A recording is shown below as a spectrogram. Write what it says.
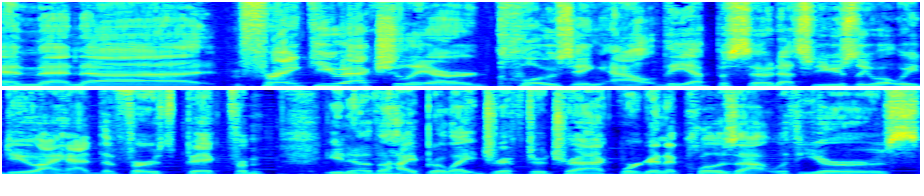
And then, uh, Frank, you actually are closing out the episode. That's usually what we do. I had the first pick from, you know, the Hyperlight Drifter track. We're going to close out with yours,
